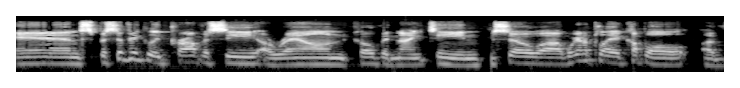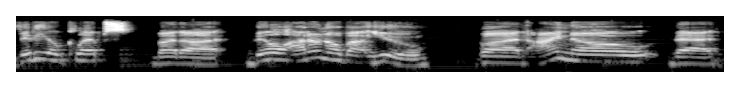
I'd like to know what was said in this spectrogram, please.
and specifically prophecy around COVID 19. So uh, we're going to play a couple of video clips, but uh, Bill, I don't know about you, but I know that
